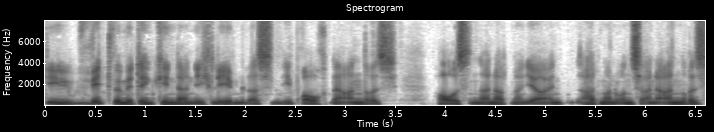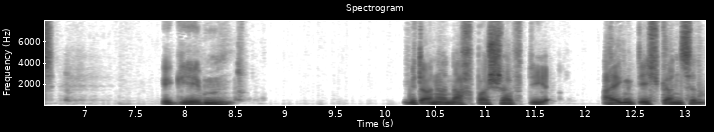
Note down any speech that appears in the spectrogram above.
die Witwe mit den Kindern nicht leben lassen. Die braucht ein anderes Haus. Und dann hat man ja ein, hat man uns ein anderes gegeben mit einer Nachbarschaft, die eigentlich ganz in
